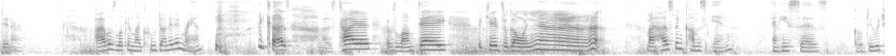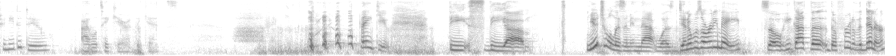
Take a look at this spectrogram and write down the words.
dinner. I was looking like who done it and ran because I was tired. It was a long day. The kids were going. Nah. My husband comes in and he says, "Go do what you need to do. I will take care of the kids." Oh, thank you. thank you. The the um, mutualism in that was dinner was already made, so he got the the fruit of the dinner.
